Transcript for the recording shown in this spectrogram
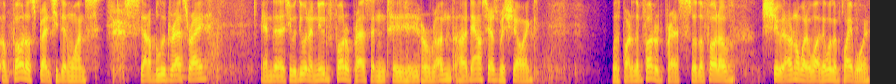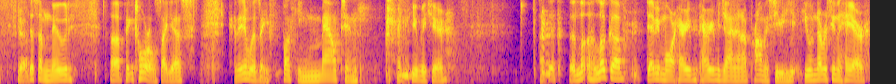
a photo spread she did once. She's got a blue dress, right? And uh, she was doing a nude photo press, and uh, her uh, downstairs was showing. Was part of the photo press, so the photo shoot. I don't know what it was. It wasn't Playboy. Yeah. Just some nude uh, pictorials, I guess. And it was a fucking mountain of pubic hair. Look, look up Demi Moore, hairy, hairy vagina, and I promise you, you, you've never seen the hair.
